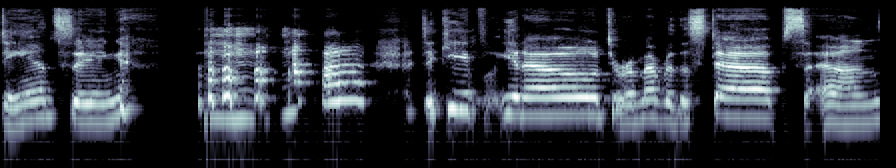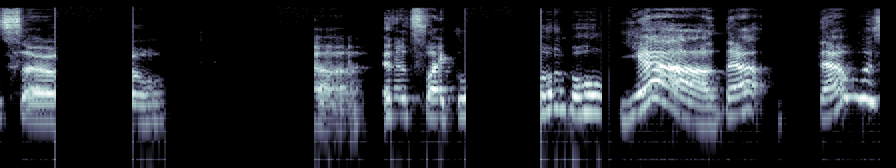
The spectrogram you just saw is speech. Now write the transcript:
dancing Mhm. to keep, you know, to remember the steps, and so, uh, and it's like, lo and behold, yeah, that that was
